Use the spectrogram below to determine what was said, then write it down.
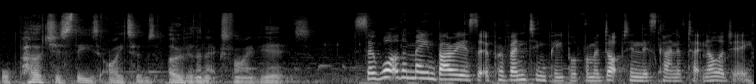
or purchase these items over the next five years. So what are the main barriers that are preventing people from adopting this kind of technology?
